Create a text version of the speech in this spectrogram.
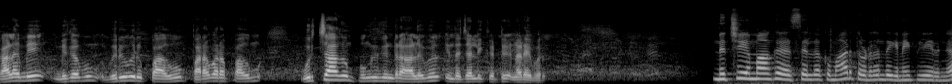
களமே மிகவும் விறுவிறுப்பாகவும் பரபரப்பாகவும் உற்சாகம் பொங்குகின்ற அளவில் இந்த ஜல்லிக்கட்டு நடைபெறும். நிச்சயமாக செல்வகுமார் தொடர்ந்து இணைப்பில் இருங்க.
